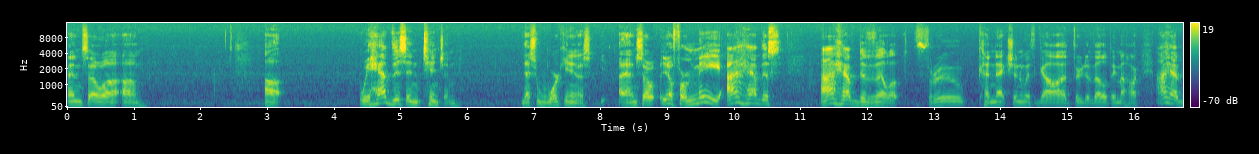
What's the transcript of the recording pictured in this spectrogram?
and so, uh, um, uh, we have this intention that's working in us. And so, you know, for me, I have this, I have developed through connection with God, through developing my heart, I have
